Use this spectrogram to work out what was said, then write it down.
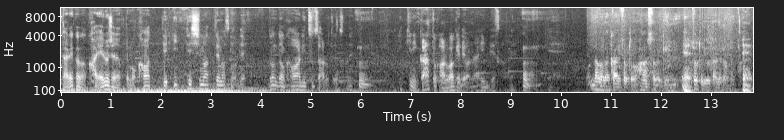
誰かが変えるじゃなくても変わっていってしまってますもんね。どんどん変わりつつあるというんですかね、一気にガラッと変わるわけではないですからね。中田会長と話した時にちょっと言うたけどね、え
